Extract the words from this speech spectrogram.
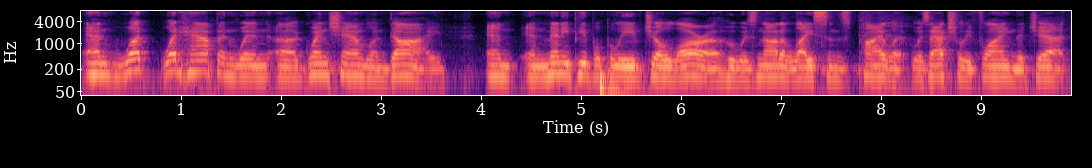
And what what happened when uh, Gwen Shamblin died? And and many people believe Joe Lara, who was not a licensed pilot, was actually flying the jet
